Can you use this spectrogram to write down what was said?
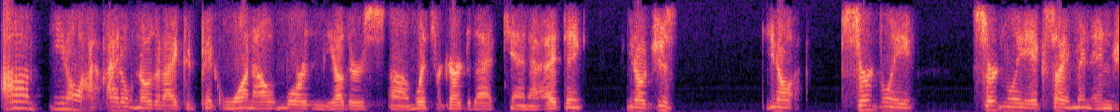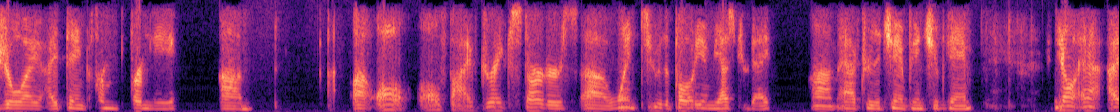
Um, you know, I, I don't know that I could pick one out more than the others um, with regard to that, Ken. I think, you know, just, you know, certainly, certainly excitement and joy. I think from from the um, uh, all all five Drake starters uh, went to the podium yesterday um, after the championship game. You know, and I,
